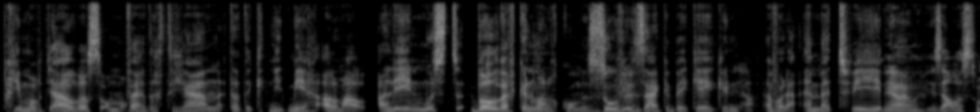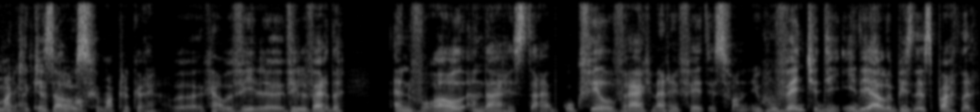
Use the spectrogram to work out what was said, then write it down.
primordiaal was om verder te gaan. Dat ik het niet meer allemaal alleen moest bolwerken, want er komen zoveel zaken bij kijken. Ja. En voilà, en met twee Ja, is alles gemakkelijker. is alles gemakkelijker. Gaan we, gaan we veel, eh, veel verder. En vooral, en daar, is, daar heb ik ook veel vraag naar in feite, is van hoe vind je die ideale businesspartner?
